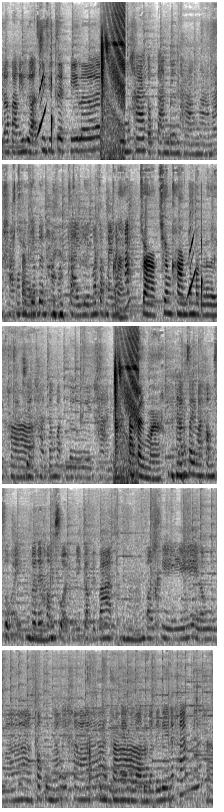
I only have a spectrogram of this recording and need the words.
แล้วตอนนี้เหลือ 47 ปีเลย คุ้มค่ากับการเดินทางมานะคะเพราะใช่พี่เจี๊ยบเดินทางมาไกลเลยมาจากไหนนะคะ จากเชียงคานจังหวัดเลยค่ะ เชียงคานจังหวัดเลยค่ะนี่ตั้งใจมา ตั้งใจมาทำสวยอืมเพื่อได้ความสวยแบบนี้กลับไปบ้านอื้อหือโอเคละมุนมากขอบคุณมากเลยค่ะขอบคุณค่ะเดี๋ยวยังไงมารอดูกันเรื่อยๆนะคะค่ะ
